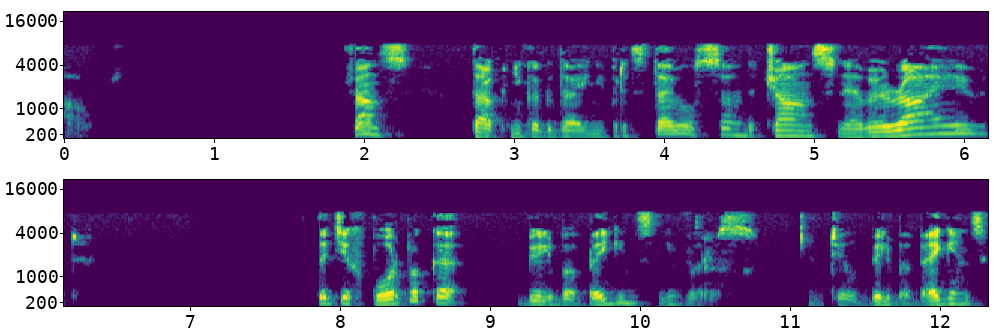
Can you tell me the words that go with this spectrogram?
out. Шанс так никогда и не представился. The chance never arrived. До тех пор, пока Бильбо Бэггинс не вырос. Until Bilbo Baggins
